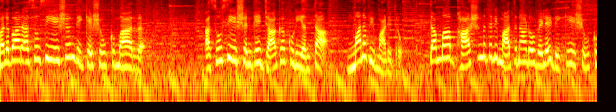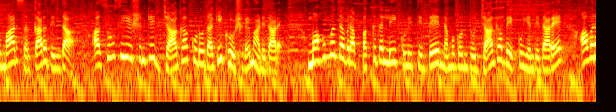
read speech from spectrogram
ಮಲಬಾರ್ ಅಸೋಸಿಯೇಷನ್ ಡಿಕೆ ಶಿವಕುಮಾರ್ ಅಸೋಸಿಯೇಷನ್ಗೆ ಜಾಗ ಕೊಡಿ ಅಂತ ಮನವಿ ಮಾಡಿದರು. ತಮ್ಮ ಭಾಷಣದಲ್ಲಿ ಮಾತನಾಡೋ ವೇಳೆ ಡಿಕೆ ಶಿವಕುಮಾರ್ ಸರ್ಕಾರದಿಂದ ಅಸೋಸಿಯೇಷನ್ಗೆ ಜಾಗ ಕೊಡೋದಾಗಿ ಘೋಷಣೆ ಮಾಡಿದ್ದಾರೆ. ಮೊಹಮ್ಮದ್ ಅವರ ಪಕ್ಕದಲ್ಲಿ ಕುಳಿತಿದ್ದೇ ನಮಗೊಂದು ಜಾಗ ಬೇಕು ಎಂದಿದ್ದಾರೆ. ಅವರ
